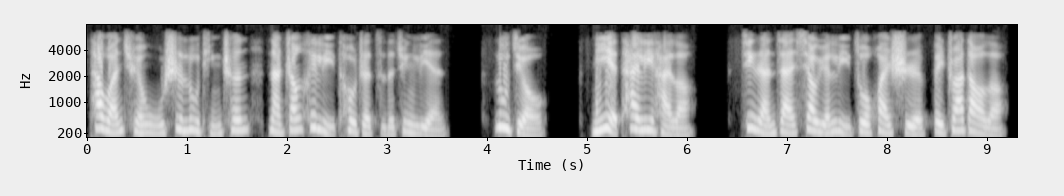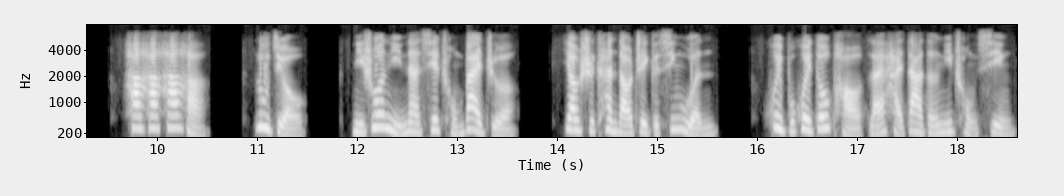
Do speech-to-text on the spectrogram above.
他完全无视陆廷琛那张黑里透着紫的俊脸。陆九，你也太厉害了，竟然在校园里做坏事被抓到了，哈哈哈哈！陆九。你说你那些崇拜者，要是看到这个新闻，会不会都跑来海大等你宠幸？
